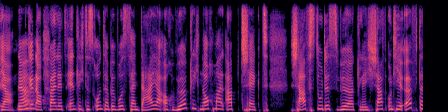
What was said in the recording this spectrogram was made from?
ja, ja, genau, weil letztendlich das Unterbewusstsein da ja auch wirklich nochmal abcheckt, schaffst du das wirklich? Schaff, und je öfter,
